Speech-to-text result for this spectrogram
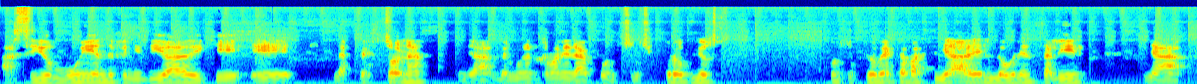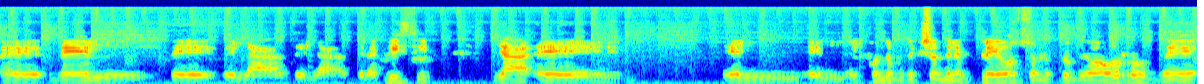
ha sido muy en definitiva de que eh, las personas, ya de alguna otra manera, con sus propios, con sus propias capacidades, logren salir ya eh, del, de, la, de, la, de, la, crisis. Ya el, el, Fondo de Protección del Empleo son los propios ahorros de,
